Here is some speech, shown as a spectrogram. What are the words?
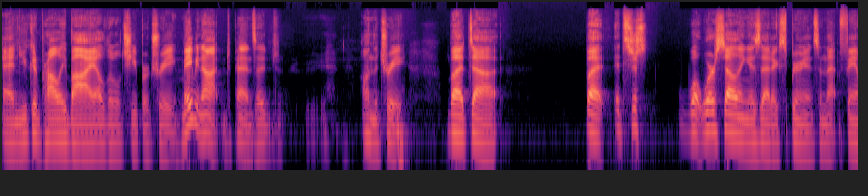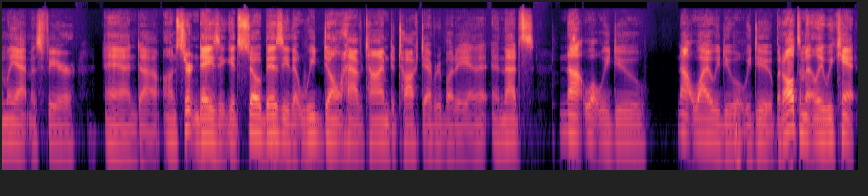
and you could probably buy a little cheaper tree. Maybe not, depends on the tree. But uh, but it's just what we're selling is that experience and that family atmosphere. And uh, on certain days, it gets so busy that we don't have time to talk to everybody, and and that's not what we do, not why we do what we do. But ultimately, we can't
